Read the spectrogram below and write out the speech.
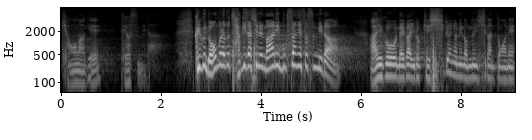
경험하게 되었습니다. 그리고 너무나도 자기 자신을 많이 묵상했었습니다. 아이고, 내가 이렇게 10여 년이 넘는 시간 동안에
